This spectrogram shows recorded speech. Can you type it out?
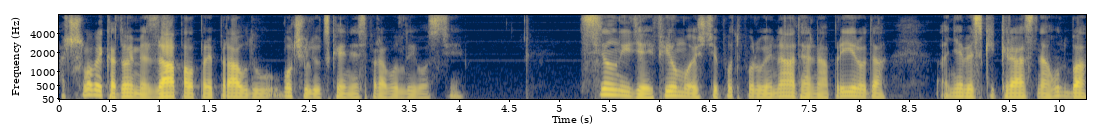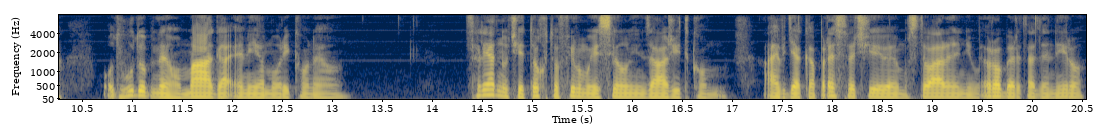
a človeka dojme zápal pre pravdu voči ľudskej nespravodlivosti. Silný dej filmu ešte podporuje nádherná príroda a nebesky krásna hudba od hudobného mága Enia Morriconeho. Zhliadnutie tohto filmu je silným zážitkom aj vďaka presvedčivému stváreniu Roberta De Niro,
